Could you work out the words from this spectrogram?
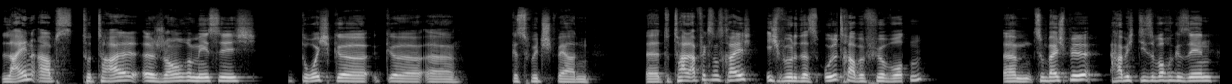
Line-Ups total äh, genremäßig durchgeswitcht ge, äh, werden. Äh, total abwechslungsreich. Ich würde das ultra befürworten. Ähm, zum Beispiel habe ich diese Woche gesehen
